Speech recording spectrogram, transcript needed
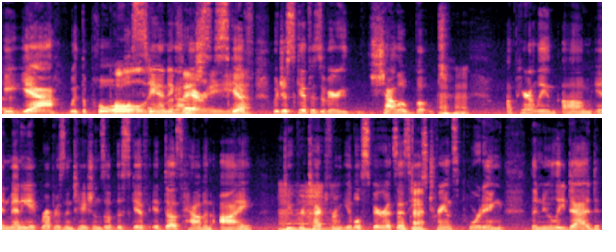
The- he yeah, with the pole, Pole standing the on ferry, his skiff, yeah. which a skiff is a very shallow boat. Mm-hmm. Apparently, um, in many representations of the skiff, it does have an eye to protect from evil spirits as Mm. Okay. he's transporting the newly dead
